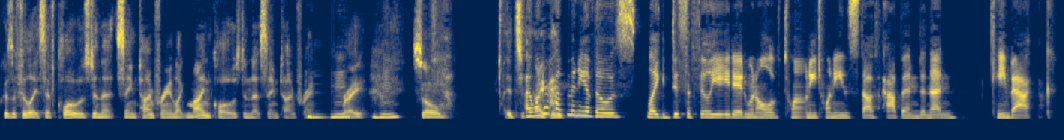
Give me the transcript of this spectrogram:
because affiliates have closed in that same time frame like mine closed in that same time frame Mhm. right Mhm. so it's I wonder think, how many of those like disaffiliated when all of 2020's stuff happened and then came back.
